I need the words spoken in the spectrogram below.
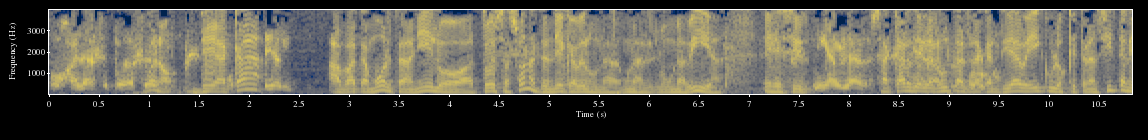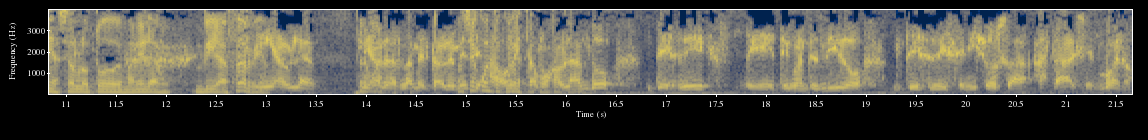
ojalá se pueda hacer. Bueno, de acá a Vaca Muerta, Daniel, o a toda esa zona tendría que haber una, una, una vía. Es decir, ni hablar, sacar de la ruta la cantidad de vehículos que transitan y hacerlo todo de manera vía férrea. Ni hablar. Ni hablar, lamentablemente ahora estamos hablando desde, eh, tengo entendido, desde Cenillosa hasta Allen. Bueno,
